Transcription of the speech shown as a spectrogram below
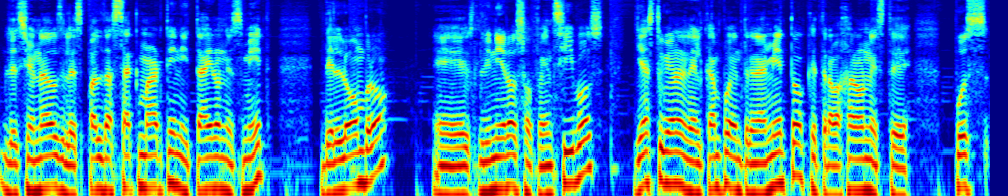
lesionados de la espalda Zach Martin y Tyron Smith del hombro. Eh, linieros ofensivos ya estuvieron en el campo de entrenamiento que trabajaron este pues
